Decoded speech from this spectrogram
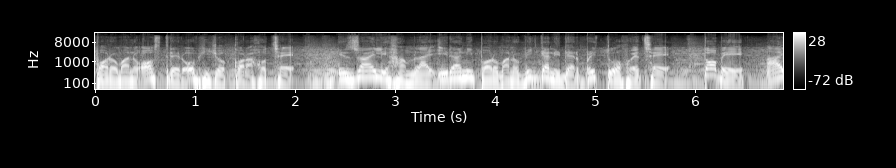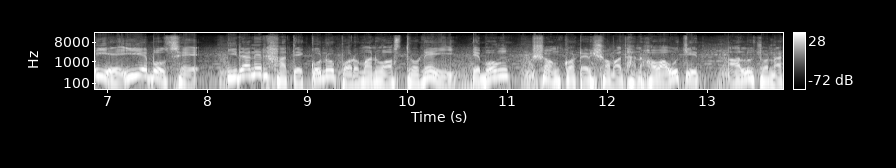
পরমাণু অস্ত্রের অভিযোগ করা হচ্ছে। ইসরায়েলি হামলায় ইরানি পরমাণু বিজ্ঞানীদের মৃত্যুও হয়েছে। তবে আইএইএ বলছে ইরানের হাতে কোনো পরমাণু অস্ত্র নেই এবং সংকটের সমাধান হওয়া উচিত আলোচনার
